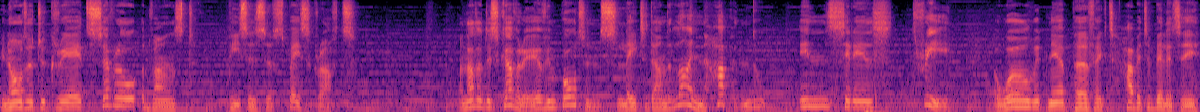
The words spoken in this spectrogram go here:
in order to create several advanced pieces of spacecrafts. Another discovery of importance later down the line happened in Sirius 3. A world with near-perfect habitability.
